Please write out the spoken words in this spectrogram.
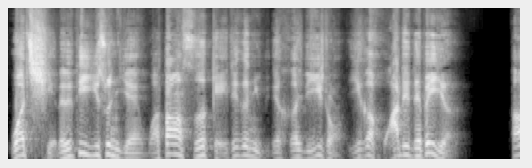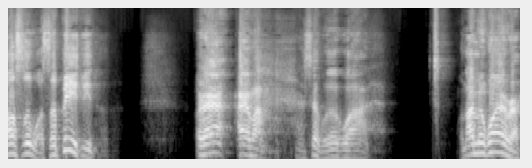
我起来的第一瞬间，我当时给这个女的和李总一个华丽的背影。当时我是背对她，我说：“哎呀妈，这不挂的。”拿瓶矿泉水，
